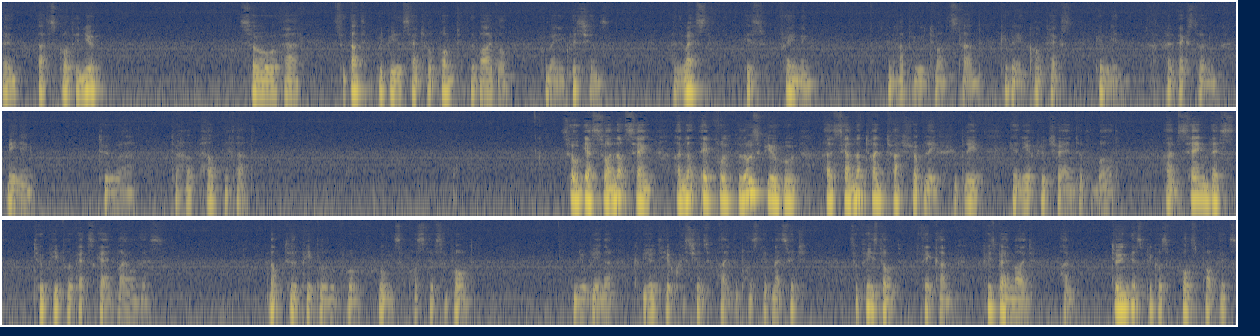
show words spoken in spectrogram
and that's God in you. So, uh, so that would be the central point of the Bible for many Christians. And the rest is framing and helping you to understand, giving it context giving it an external meaning to uh, to help help with that. So yes, so I'm not saying I'm not for, for those of you who I say I'm not trying to trash your belief. If you believe in the near future end of the world, I'm saying this to people who get scared by all this, not to the people who, for whom it's a positive support. And you'll be in a community of Christians who find a positive message. So please don't think I'm. Please bear in mind I'm doing this because of false prophets,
